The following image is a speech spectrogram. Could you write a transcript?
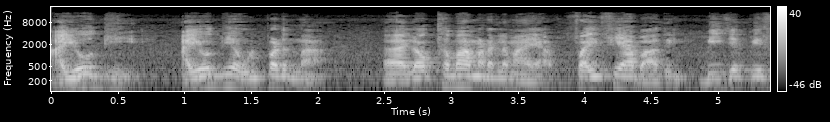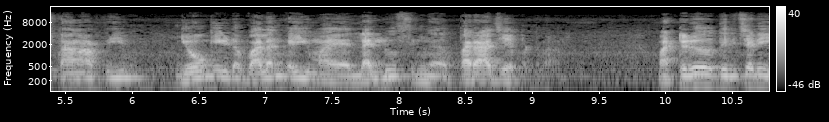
അയോധ്യയിൽ അയോധ്യ ഉൾപ്പെടുന്ന ലോക്സഭാ മണ്ഡലമായ ഫൈസിയാബാദിൽ ബി ജെ പി സ്ഥാനാർത്ഥിയും യോഗിയുടെ വലം കൈയുമായ ലല്ലു സിംഗ് പരാജയപ്പെട്ടതാണ്. മറ്റൊരു തിരിച്ചടി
